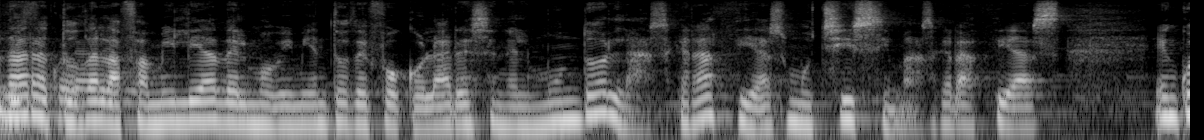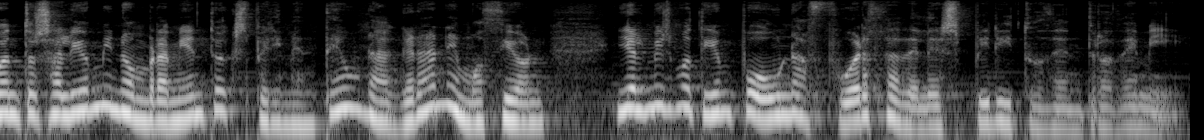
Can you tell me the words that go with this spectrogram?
dar a toda la familia del movimiento de focolares en el mundo las gracias, muchísimas gracias. En cuanto salió mi nombramiento experimenté una gran emoción y al mismo tiempo una fuerza del espíritu dentro de mí.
